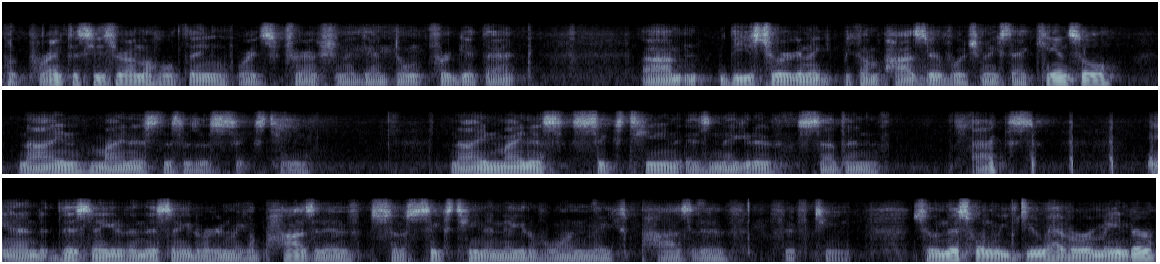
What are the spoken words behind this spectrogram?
Put parentheses around the whole thing, write subtraction again, don't forget that. Um, these two are going to become positive, which makes that cancel. 9 minus, this is a 16. 9 minus 16 is negative 7x. And this negative and this negative are going to make a positive, so 16 and negative 1 makes positive 15. So in this one, we do have a remainder.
